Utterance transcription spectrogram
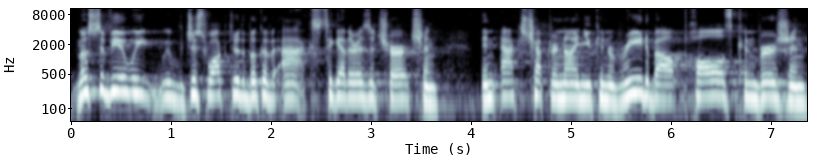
Most of you, we, we just walked through the book of Acts together as a church, and in Acts chapter 9, you can read about Paul's conversion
